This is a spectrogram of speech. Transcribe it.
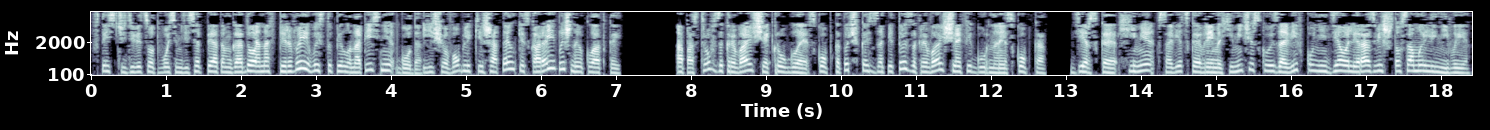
В 1985 году она впервые выступила на песне «Года», еще в облике шатенки с корой пышной укладкой. Апостроф закрывающая круглая скобка точка с запятой закрывающая фигурная скобка. Дерзкая химия, в советское время химическую завивку не делали разве что самые ленивые.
